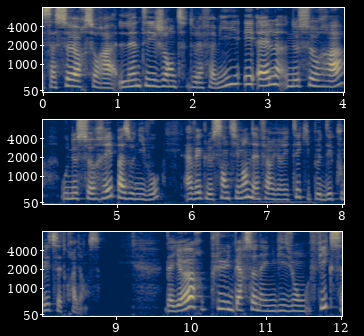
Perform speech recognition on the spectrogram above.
sa sœur sera l'intelligente de la famille et elle ne sera ou ne serait pas au niveau avec le sentiment d'infériorité qui peut découler de cette croyance. D'ailleurs, plus une personne a une vision fixe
